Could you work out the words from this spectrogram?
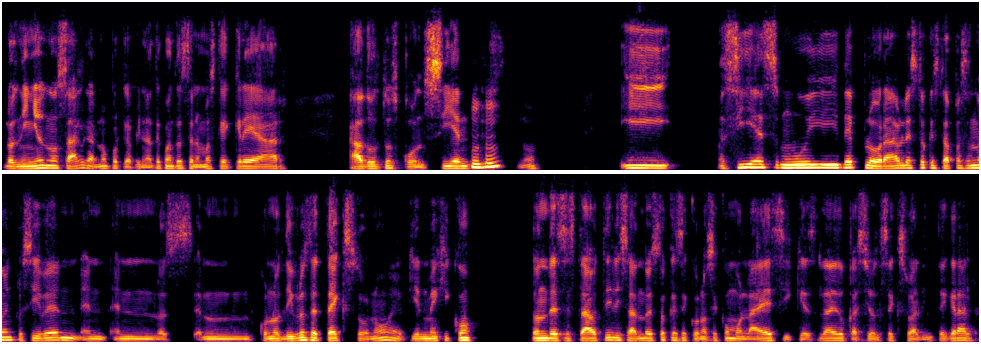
los niños no salgan, ¿no? Porque al final de cuentas tenemos que crear adultos conscientes. ¿no? Y sí es muy deplorable esto que está pasando inclusive en, en, en los, en- con los libros de texto, ¿no? Aquí en México, donde se está utilizando esto que se conoce como la ESI, que es la educación sexual integral.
